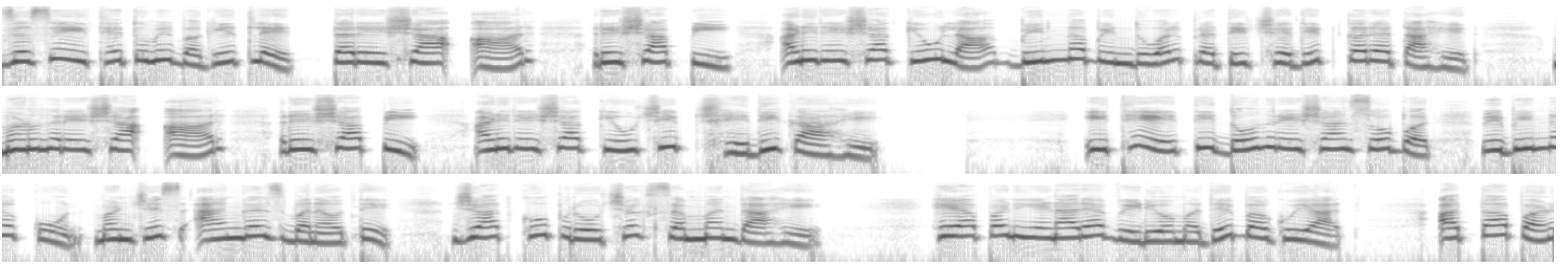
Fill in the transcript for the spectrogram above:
जसे इथे तुम्ही बघितले तर रेषा आर रेषा पी आणि रेषा क्यूला भिन्न बिंदूवर प्रतिच्छेदित करत आहेत. म्हणून रेषा आर रेषा पी आणि रेषा क्यूची छेदिका आहे. इथे ती दोन रेषांसोबत विभिन्न कोन म्हणजेच अँगल्स बनवते ज्यात खूप रोचक संबंध आहे. हे आपण येणाऱ्या व्हिडिओमध्ये बघूयात. आता आपण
